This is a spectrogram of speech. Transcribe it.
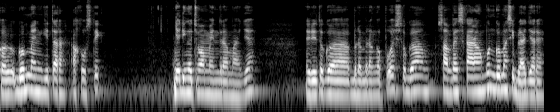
kalau gue main gitar akustik jadi nggak cuma main drama aja. Jadi itu gue bener-bener ngepush. Gue sampai sekarang pun gue masih belajar ya.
